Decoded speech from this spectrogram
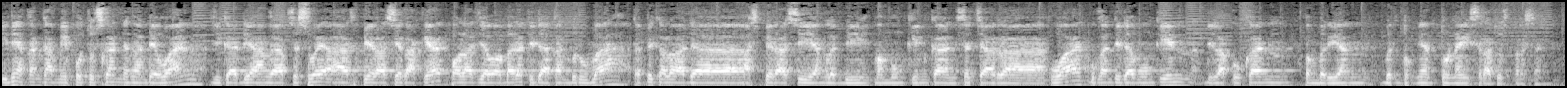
Ini akan kami putuskan dengan Dewan, jika dianggap sesuai aspirasi rakyat, pola Jawa Barat tidak akan berubah, tapi kalau ada aspirasi yang lebih memungkinkan secara kuat, bukan tidak mungkin dilakukan pemberian bentuknya tunai 100%.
